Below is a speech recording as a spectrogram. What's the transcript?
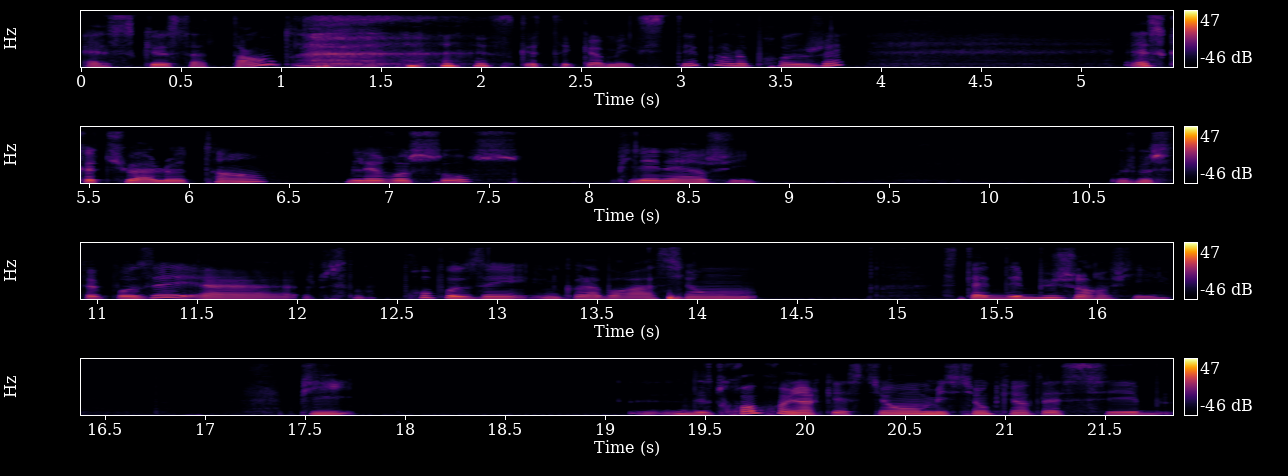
Est-ce que ça te tente? Est-ce que tu es comme excité par le projet? Est-ce que tu as le temps, les ressources, puis l'énergie? Je me suis fait euh, je me suis fait proposer une collaboration, c'était début janvier. Puis, les trois premières questions, mission clientèle cible,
